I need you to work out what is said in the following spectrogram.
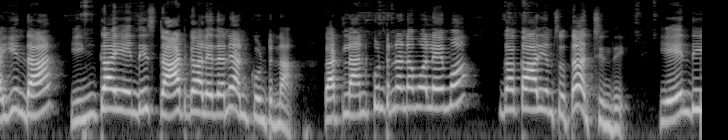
అయ్యిందా? ఇంకా ఏంది? స్టార్ట్ కాలేదని అనుకుంటున్నా. గట్లా అనుకుంటున్నానేమో లేమో గా కార్యం సుత వచ్చింది. ఏంది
